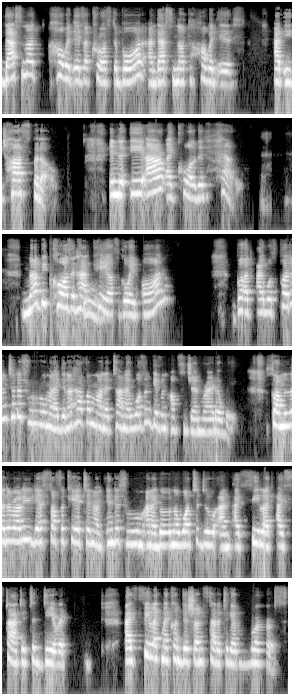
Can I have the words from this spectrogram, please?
That's not how it is across the board, and that's not how it is at each hospital. In the ER, I called it hell. Not because it had Ooh. chaos going on, but I was put into this room and I did not have a monitor and I wasn't given oxygen right away. So I'm literally there suffocating and in this room and I don't know what to do. And I feel like I started to dear it. I feel like my condition started to get worse.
